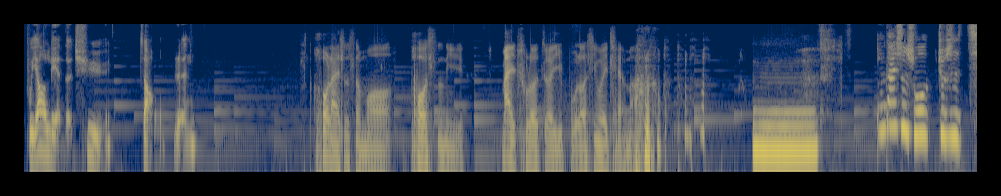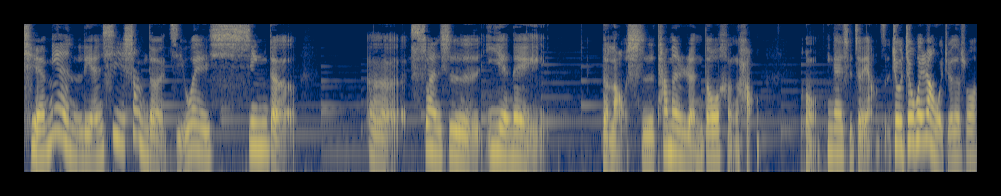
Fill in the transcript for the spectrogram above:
不要脸的去找人。后来是什么迫使你迈出了这一步了？是因为钱吗？嗯，应该是说，就是前面联系上的几位新的，呃，算是业内的老师，他们人都很好。哦，应该是这样子，就就会让我觉得说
